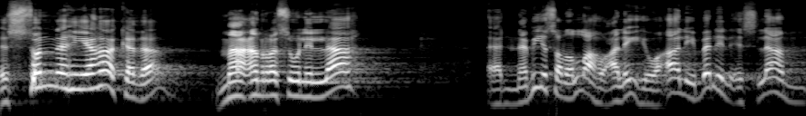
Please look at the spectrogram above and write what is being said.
السنة هي هكذا ما عن رسول الله. النبي صلى الله عليه وآله بل الإسلام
